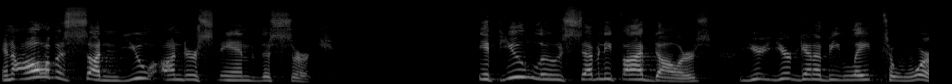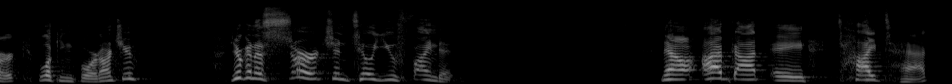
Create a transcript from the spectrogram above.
And all of a sudden, you understand the search. If you lose $75, you're going to be late to work looking for it, aren't you? You're going to search until you find it. Now, I've got a tie tack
